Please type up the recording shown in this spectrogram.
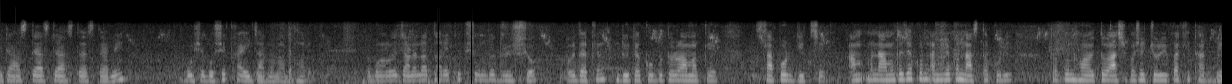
এটা আস্তে আস্তে আস্তে আস্তে আমি বসে বসে খাই জানালার ধারে। এবং আমাদের জানালার ধারে খুব সুন্দর দৃশ্য। ওই দেখেন, দুইটা কবুতরও আমাকে সাপোর্ট দিচ্ছে। মানে আমাদের যখন, আমি যখন নাস্তা করি, তখন হয়তো আশেপাশে চড়ুই পাখি থাকবে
